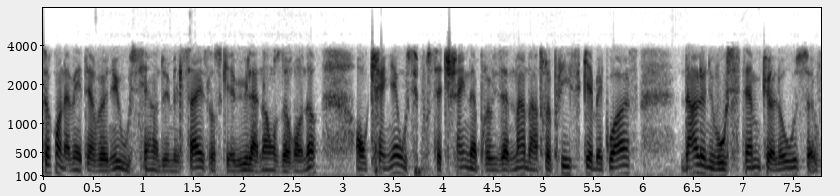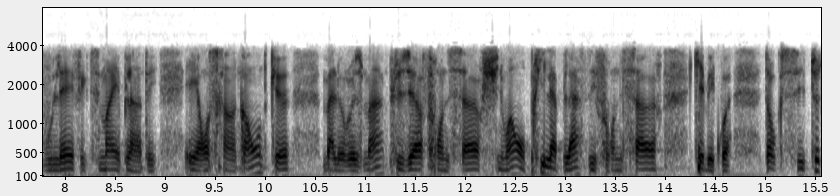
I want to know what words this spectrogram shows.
ça qu'on avait intervenu aussi en 2016 lorsqu'il y a eu l'annonce de Rona. On craignait aussi pour cette chaîne d'approvisionnement d'entreprises québécoises dans le nouveau système que l'OS voulait effectivement implanter. Et on se rend compte que malheureusement, plusieurs fournisseurs chinois ont pris la place des fournisseurs québécois. Donc c'est tout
